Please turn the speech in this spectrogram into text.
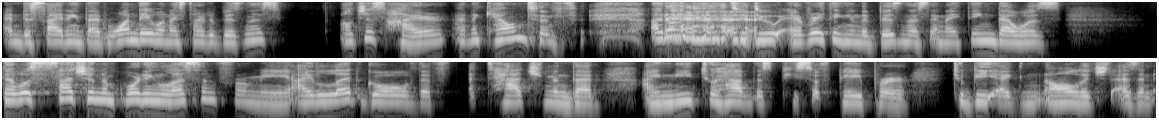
and deciding that one day when I start a business, I'll just hire an accountant. I don't need to do everything in the business. And I think that was that was such an important lesson for me. I let go of the attachment that I need to have this piece of paper to be acknowledged as an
